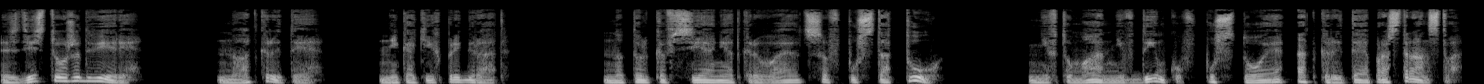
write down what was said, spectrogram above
Здесь тоже двери, но открытые, никаких преград. Но только все они открываются в пустоту. Ни в туман, ни в дымку, в пустое, открытое пространство.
